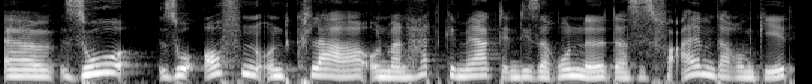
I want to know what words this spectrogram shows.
äh, so, so offen und klar und man hat gemerkt in dieser Runde, dass es vor allem darum geht,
